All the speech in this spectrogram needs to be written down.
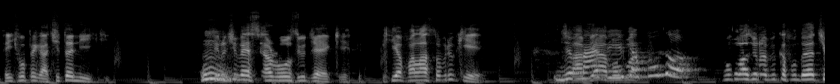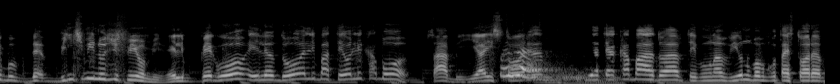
se a gente for pegar Titanic, hum. se não hum. tivesse a Rose e o Jack, ia falar sobre o quê? De um Sabe? Ah, ah, que afundou. Vamos falar de um navio que afundou, é tipo 20 minutos de filme. Ele pegou, ele andou, ele bateu, ele acabou, sabe? E a história é. ia ter acabado. Ah, teve um navio, não vamos contar a história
